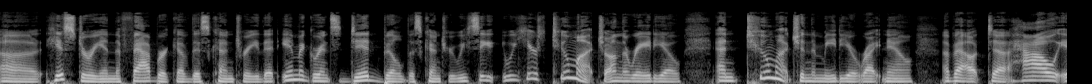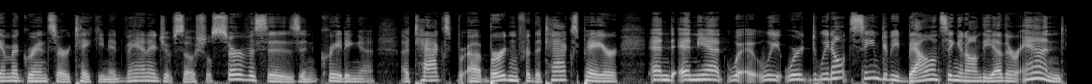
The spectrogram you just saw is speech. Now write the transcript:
uh, history and the fabric of this country that immigrants did build this country. We see we hear too much on the radio and too much in the media right now about uh, how immigrants are taking advantage of social services and creating a, a tax burden for the taxpayer, and and yet we we're, we don't seem to be balancing it on the other end.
